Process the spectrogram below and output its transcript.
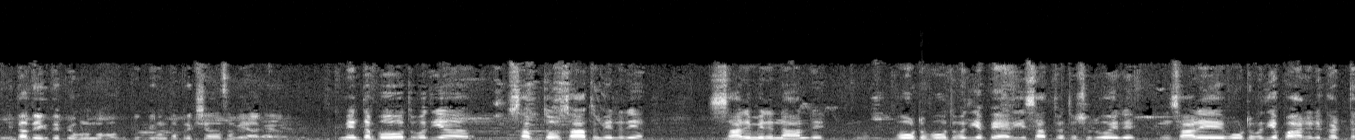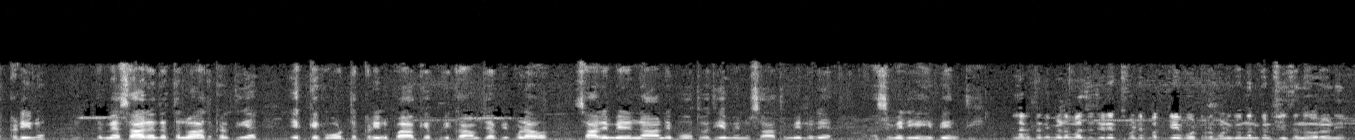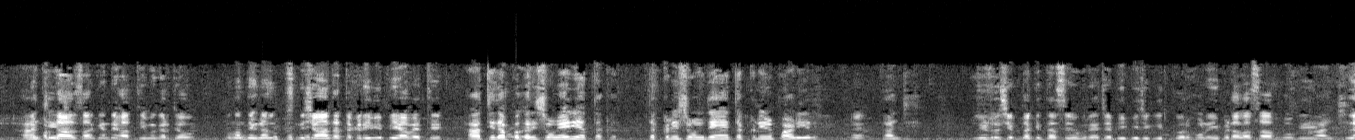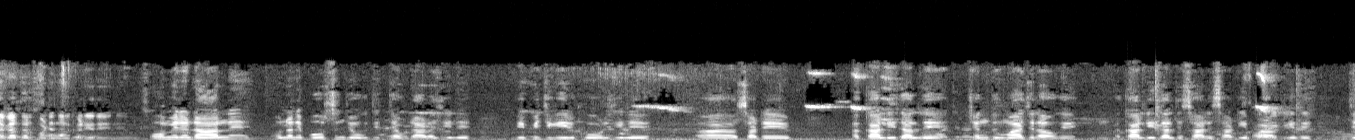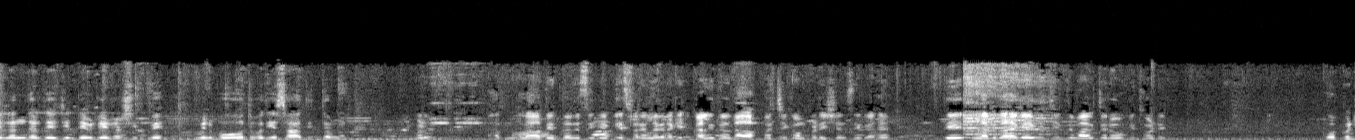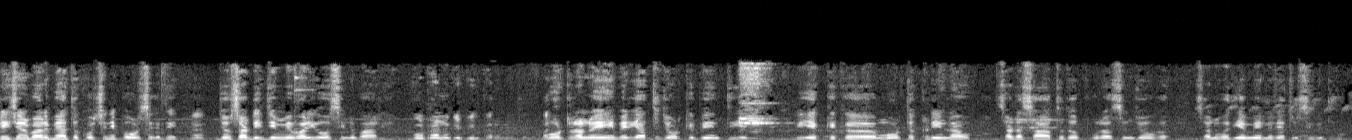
ਕਿੱਦਾਂ ਦੇਖਦੇ ਪਿਓ ਹੁਣ ਮਾਹੌਲ? ਕਿਉਂਕਿ ਹੁਣ ਤਾਂ ਪ੍ਰੀਖਿਆ ਦਾ ਸਮੇਂ ਆ ਗਿਆ। ਮੈਨੂੰ ਤਾਂ ਬਹੁਤ ਵਧੀਆ ਸਭ ਤੋਂ ਸਾਥ ਮਿਲ ਰਿਹਾ। ਸਾਰੇ ਮੇਰੇ ਨਾਲ ਨੇ। ਵੋਟ ਬਹੁਤ ਵਧੀਆ ਪੈ ਰਹੀ ਹੈ। ਸੱਤ ਵਜੇ ਤੋਂ ਸ਼ੁਰੂ ਹੋਏ ਨੇ। ਸਾਰੇ ਵੋਟ ਵਧੀਆ ਪਾ ਰਹੇ ਨੇ ਘੱਟ ਤੱਕੜੀ ਨੂੰ। ਤੇ ਮੈਂ ਸਾਰਿਆਂ ਦਾ ਧੰਨਵਾਦ ਕਰਦੀ ਹਾਂ। ਇੱਕ ਇੱਕ ਵੋਟ ਤੱਕੜੀ ਨੂੰ ਪਾ ਕੇ ਆਪਣੀ ਕਾਮਯਾਬੀ ਬਣਾਓ। ਸਾਰੇ ਮੇਰੇ ਨਾਲ ਨੇ। ਬਹੁਤ ਵਧੀਆ ਮੈਨੂੰ ਸਾਥ ਮਿਲ ਰਿਹਾ। ਅਸੀਂ ਮੇਰੀ ਇਹੀ ਬੇਨਤੀ। ਲੱਗਦਾ ਨਹੀਂ ਮੈਡਮ ਅੱਜ ਜਿਹੜੇ ਤੁਹਾਡੇ ਪੱਕੇ ਵੋਟਰ ਹੋਣਗੇ ਉਹਨਾਂ ਨੂੰ ਕਨਫਿਊਜ਼ਨ ਹੋ ਰਹੀ ਹਾਂਜੀ। ਹਾਂਜੀ। ਪ੍ਰਧਾਨ ਸਾਹਿਬ ਕਹਿੰਦੇ ਹਾਥੀ ਮਗਰ ਜਾਓ। ਉਹਨਾਂ ਦੇਖਣਾ ਨਿਸ਼ਾਨ ਤਾਂ ਤਕੜੀ ਵੀ ਪਿਆ ਵਾ ਇੱਥੇ। ਹਾਥੀ ਦਾ ਆਪਾਂ ਕਦੀ ਸੁਣਿਆ ਹੀ ਨਹੀਂ ਅੱਜ ਤੱਕ। ਤੱਕੜੀ ਸੁਣਦੇ ਆ ਤੱਕੜੀ ਨੂੰ ਪਾਣੀ ਹੈ। ਹੈ। ਹਾਂਜੀ। ਲੀਡਰਸ਼ਿਪ ਦਾ ਕਿੱਦਾਂ ਸਹਿਯੋਗ ਰਿਹਾ? ਚਾਹੇ ਬੀਬੀ ਜਗੀਰ ਕੌਰ ਹੋਣੇ ਬਡਾਲਾ ਸਾਹਿਬ ਹੋ ਗਏ ਹਾਂਜੀ। ਲਗਾਤਾਰ ਤੁਹਾਡੇ ਨਾਲ ਖੜੇ ਰਹੇ ਨੇ ਉਹ। ਉਹ ਮੇਰੇ ਨਾਲ ਨੇ। ਉਹਨਾਂ ਨੇ ਬਹੁਤ ਸੰਯੋਗ ਦਿੱਤਾ ਵਡਾਲਾ ਜੀ ਨੇ ਬੀਬੀ ਜਗੀਰ ਕੌਰ ਜੀ ਨੇ ਅਹ ਸਾਡੇ ਅਕਾਲੀ ਦਲ ਦੇ ਚੰਦੂ ਮਾਜਰਾ ਹੋ ਗਏ। ਅਕਾਲੀ ਦਲ ਦੇ ਸਾਰੇ ਸਾਡੀਆਂ ਪਾਰਟੀਆਂ ਦੇ ਜਲੰਧਰ ਦੇ ਜਿੰਨੇ ਵੀ ਲੀਡਰਸ਼ਿਪ ਹੈ ਮੈਨੂੰ ਬਹੁਤ ਵਧੀਆ ਸਾਥ ਦਿੱਤਾ ਉਹਨਾਂ ਨੇ। ਹੁਣ ਹਾਲਾਤ ਇਦਾਂ ਦੇ ਸੀਗੇ ਕਿ ਇਸ ਵਾਰ ਲੱਗ ਰਿਹਾ ਕਿ ਅਕਾਲੀ ਦਲ ਦਾ ਆਪਸ 'ਚ ਕੰਪੀਟੀਸ਼ਨ ਸੀਗਾ ਹੈ। ਤੇ ਲੱਗਦਾ ਹੈਗਾ ਇਹ ਵੀ ਚੀਜ਼ ਦਿਮਾਗ 'ਚ ਰਹੂਗੀ ਤੁਹਾਡੇ? ਕੰਪੀਟੀਸ਼ਨ ਬਾਰੇ ਮੈਂ ਤਾਂ ਕੁਝ ਨਹੀਂ ਬੋਲ ਸਕਦੀ। ਹਾਂ। ਜੋ ਸਾਡੀ ਜ਼ਿੰਮੇਵਾਰੀ ਉਹ ਅਸੀਂ ਨਿਭਾ ਰਹੇ ਹਾਂ। ਵੋਟਰਾਂ ਨੂੰ ਕੀ ਅਪੀਲ ਕਰੋਗੇ? ਵੋਟਰਾਂ ਨੂੰ ਇਹੀ ਮੇਰੀ ਹੱਥ ਜੋੜ ਕੇ ਬੇਨਤੀ ਹੈ ਵੀ ਇੱਕ ਇੱਕ ਮੋਹਰ ਤੱਕੜੀ ਲਾਓ ਸਾਡਾ ਸਾਥ ਦਿਓ ਪੂਰਾ ਸੰਯੋਗ ਸਾਨੂੰ ਵਧੀਆ ਮਿਲ ਰਿਹਾ ਤੁਸੀਂ ਵੀ ਦਿਓ।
